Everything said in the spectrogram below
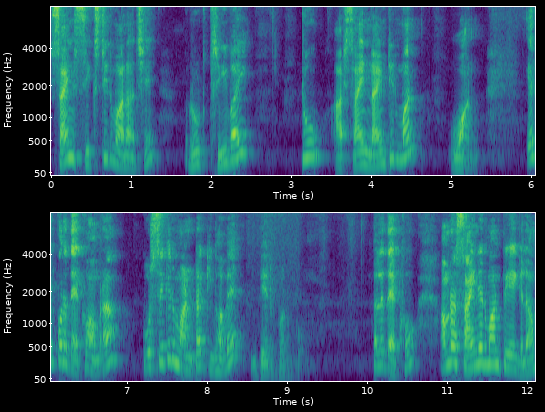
sine সিক্সটির মান আছে রুট থ্রি বাই টু আর সাইন নাইনটির মান ওয়ান এরপরে দেখো আমরা কোসেকের মানটা কীভাবে বের করব? তাহলে দেখো, আমরা সাইনের মান পেয়ে গেলাম।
